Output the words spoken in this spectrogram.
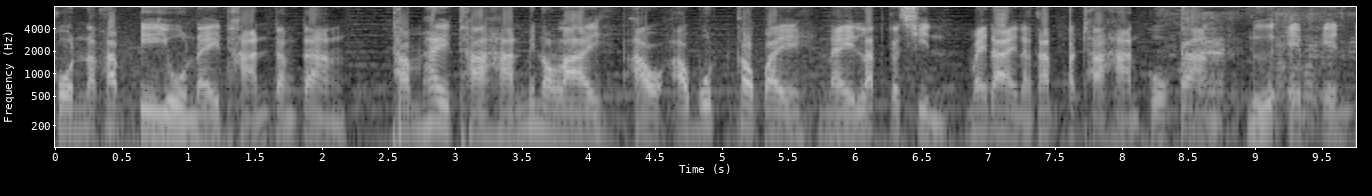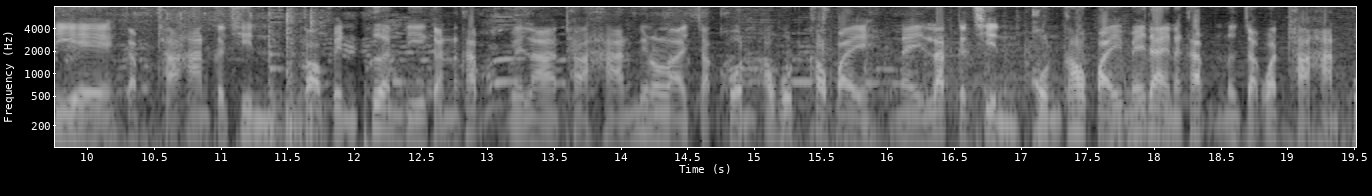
คนนะครับที่อยู่ในฐานต่างๆ ทำให้ทหารมินอลายเอาอาวุธเข้าไปในรัฐกระชินไม่ได้นะครับทหารโกก้านหรือ MNDA กับทหารกระชิน ก็เป็นเพื่อนดีกันนะครับ เวลาทหารมินอลายจะขนอาวุธเข้าไปในรัฐกระชินขนเข้าไปไม่ได้นะครับ เนื่องจากว่าทหารโก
